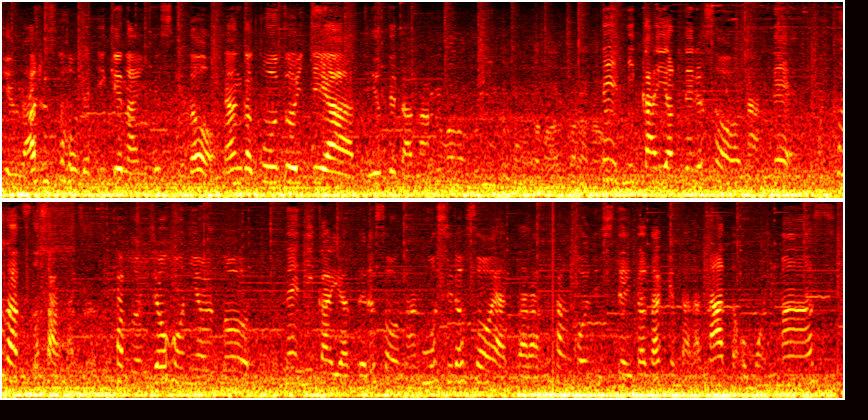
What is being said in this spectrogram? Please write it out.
球があるそうで行けないんですけどなんかこうといてやって言ってたな。車のとかも多分あるからなで2回やってるそうなんで9月と3月多分情報によるとね2回やってるそうなんで面白そうやったら参考にしていただけたらなと思います。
